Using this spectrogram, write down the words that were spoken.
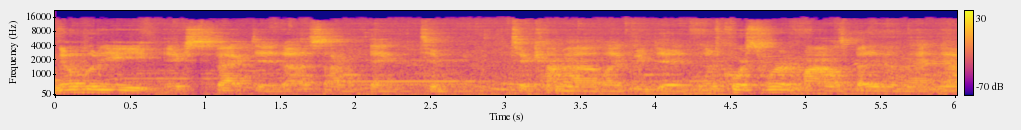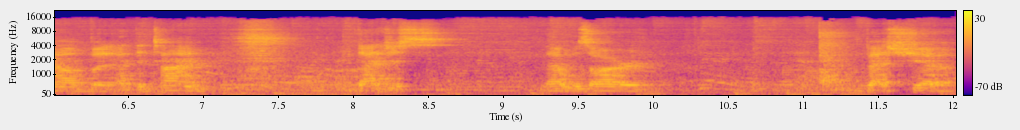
nobody expected us I don't think to to come out like we did. And of course we're miles better than that now, but at the time that just that was our best show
